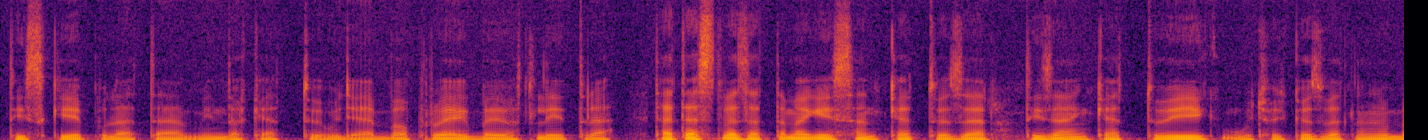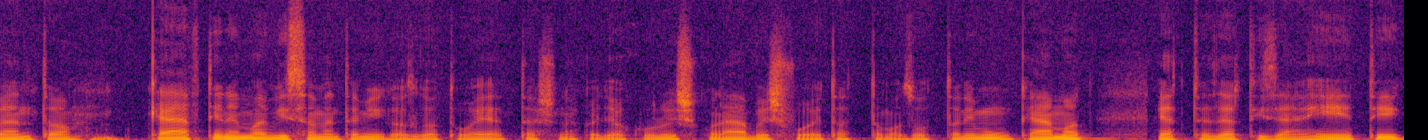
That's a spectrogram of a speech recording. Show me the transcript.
tiszk épülete, mind a kettő ugye ebbe a projektbe jött létre. Tehát ezt vezettem egészen 2012-ig, úgyhogy közvetlenül bent a KFT-nél, majd visszamentem igazgatóhelyettesnek a gyakorlóiskolába, és folytattam az ottani munkámat 2017-ig,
